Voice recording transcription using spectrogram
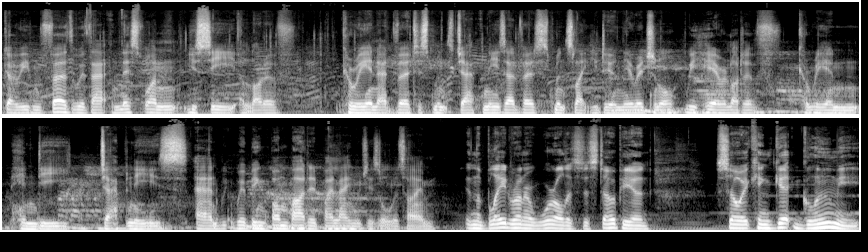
go even further with that. In this one, you see a lot of Korean advertisements, Japanese advertisements like you do in the original. We hear a lot of Korean, Hindi, Japanese, and we're being bombarded by languages all the time. In the Blade Runner world, it's dystopian, so it can get gloomy.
